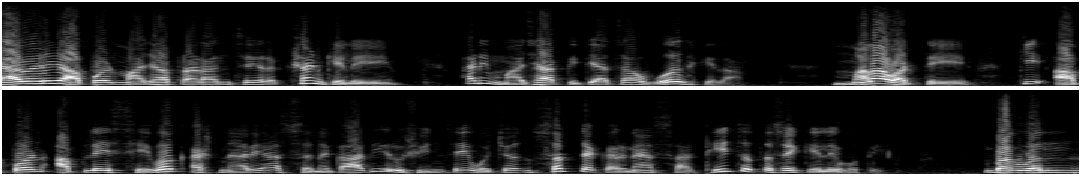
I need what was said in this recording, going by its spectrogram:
त्यावेळी आपण माझ्या प्राणांचे रक्षण केले आणि माझ्या पित्याचा वध केला. मला वाटते की आपण आपले सेवक असणाऱ्या सनकादी ऋषींचे वचन सत्य करण्यासाठीच तसे केले होते. भगवन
